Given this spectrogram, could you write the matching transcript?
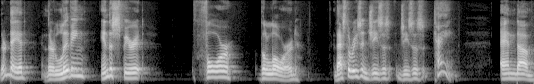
they're dead and they're living in the Spirit for the Lord. That's the reason Jesus, Jesus came. And um,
